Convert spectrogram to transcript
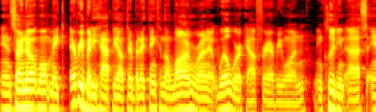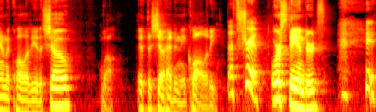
And so I know it won't make everybody happy out there, but I think in the long run it will work out for everyone, including us and the quality of the show. Well, if the show had any quality That's true. or standards. and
